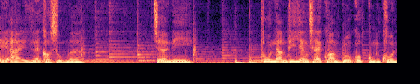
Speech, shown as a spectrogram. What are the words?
AI และ Consumer เจอร์นี่ ผู้นำที่ยังใช้ความกลัวควบคุมคน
